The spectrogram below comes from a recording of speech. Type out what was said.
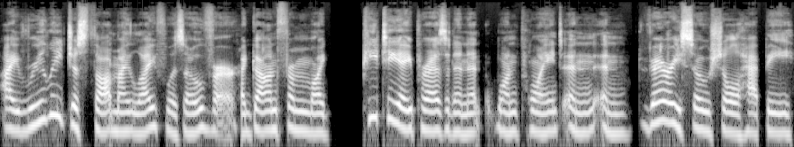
I really just thought my life was over. I'd gone from like PTA president at one point and and very social, happy,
